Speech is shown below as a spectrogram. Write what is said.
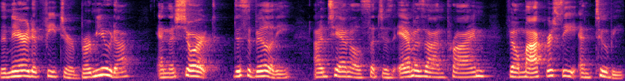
the narrative feature Bermuda and the short Disability on channels such as Amazon Prime, Filmocracy, and Tubi.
